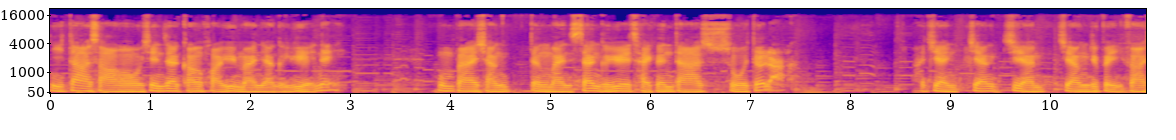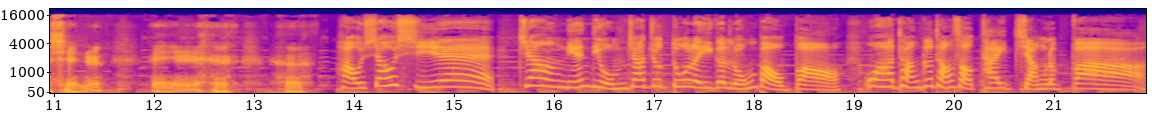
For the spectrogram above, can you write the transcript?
你大嫂哦，现在刚怀孕满两个月内，我们本来想等满三个月才跟大家说的啦。啊，既然这样，既然这样就被你发现了，哎，呵，好消息耶！这样年底我们家就多了一个龙宝宝，哇，堂哥堂嫂太强了吧？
